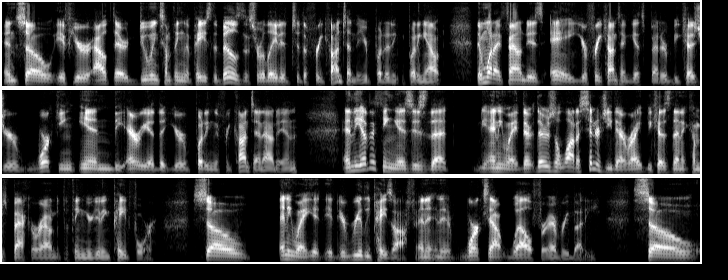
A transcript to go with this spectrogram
And so if you're out there doing something that pays the bills that's related to the free content that you're putting putting out, then what I found is A, your free content gets better because you're working in the area that you're putting the free content out in. And the other thing is is that anyway, there, there's a lot of synergy there, right? Because then it comes back around to the thing you're getting paid for. So anyway, it, it, it really pays off and it, and it, works out well for everybody. So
